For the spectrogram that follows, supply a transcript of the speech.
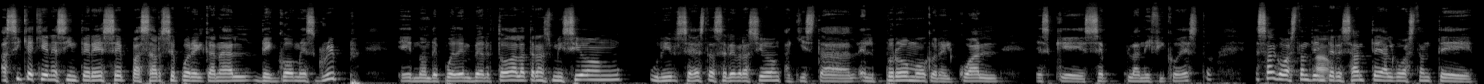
Así que a quienes interese pasarse por el canal de Gómez Grip, en donde pueden ver toda la transmisión, unirse a esta celebración. Aquí está el promo con el cual es que se planificó esto. Es algo bastante interesante, algo bastante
